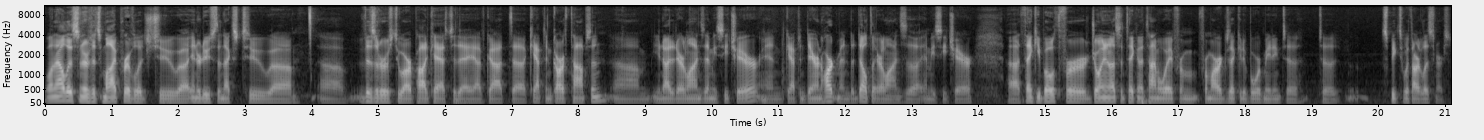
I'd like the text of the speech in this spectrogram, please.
Well, now, listeners, it's my privilege to uh, introduce the next two uh, uh, visitors to our podcast today. I've got uh, Captain Garth Thompson, um, United Airlines MEC Chair, and Captain Darren Hartmann, the Delta Airlines uh, MEC Chair. Uh, thank you both for joining us and taking the time away from, from our executive board meeting to, to speak with our listeners.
